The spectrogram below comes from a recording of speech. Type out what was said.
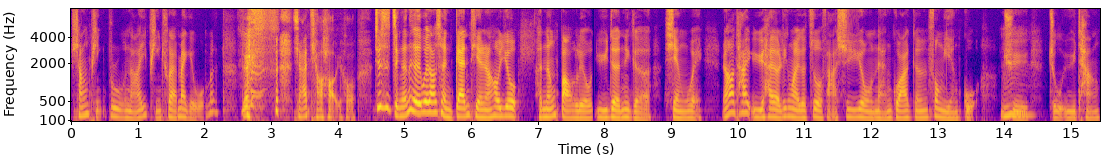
商品，不如拿一瓶出来卖给我们。对，想要调好以后，就是整个那个味道是很甘甜，然后又很能保留鱼的那个鲜味。然后它鱼还有另外一个做法是用南瓜跟凤眼果去煮鱼汤，嗯，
